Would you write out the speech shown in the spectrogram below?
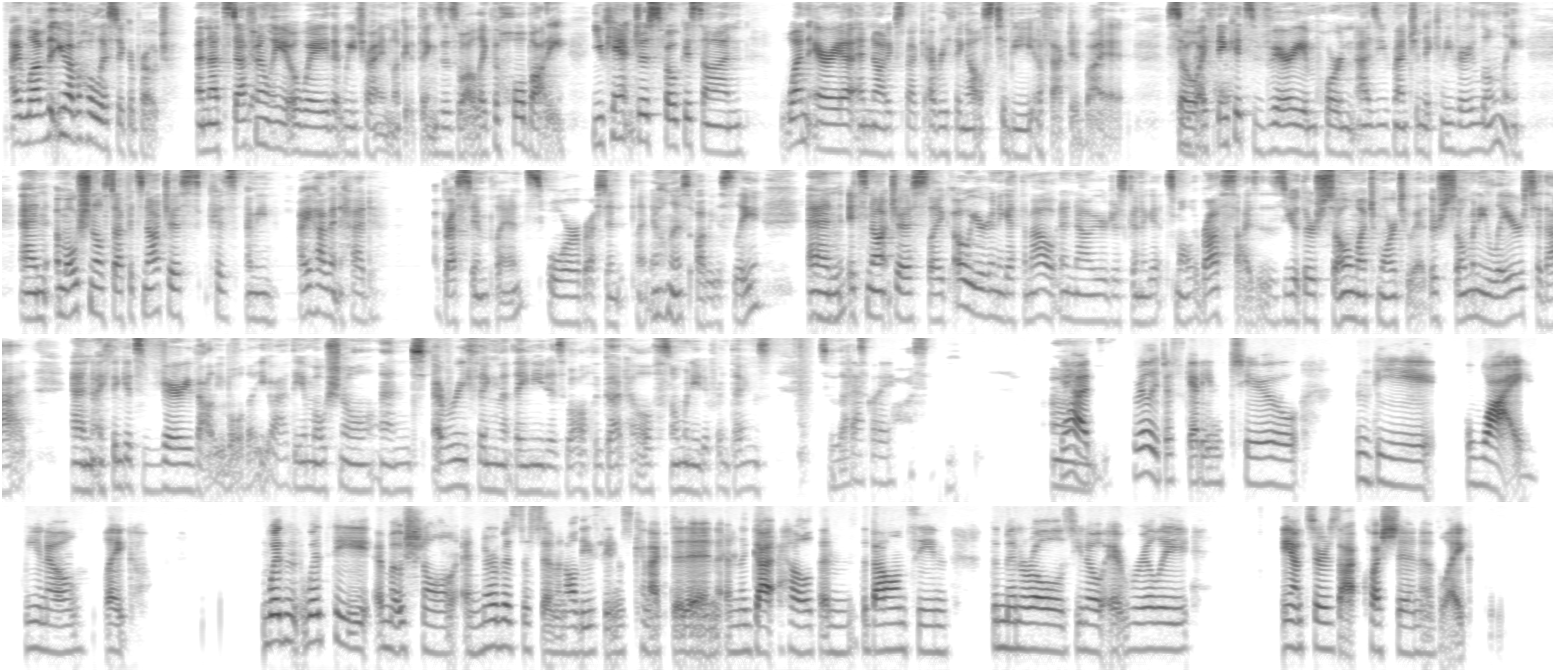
I love that you have a holistic approach. And that's Yes. definitely a way that we try and look at things as well, like the whole body. You can't just focus on one area and not expect everything else to be affected by it. So I think it's very important, as you've mentioned, it can be very lonely. And emotional stuff, it's not just because, I mean, I haven't had breast implants or breast implant illness, obviously. And hmm it's not just like, oh, you're going to get them out and now you're just going to get smaller breast sizes. You, there's so much more to it. There's so many layers to that. And I think it's very valuable that you add the emotional and everything that they need as well, the gut health, so many different things. So that's Exactly. awesome. Yeah, it's Um, really just getting to the why, you know, like when with the emotional and nervous system and all these things connected in and the gut health and the balancing the minerals, you know, it really answers that question of like,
